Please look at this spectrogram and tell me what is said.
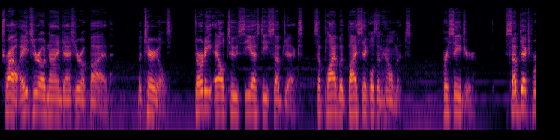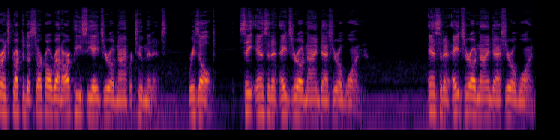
Trial 809-05 Materials 30 L2 CSD subjects, supplied with bicycles and helmets. Procedure: Subjects were instructed to circle around RPC-809 for two minutes. Result: See Incident 809-01. Incident 809-01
